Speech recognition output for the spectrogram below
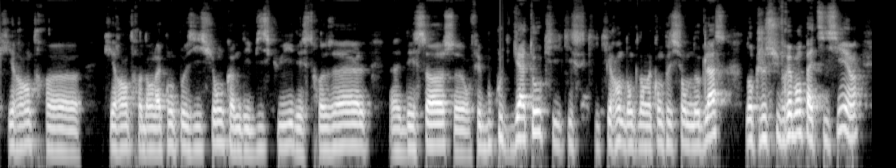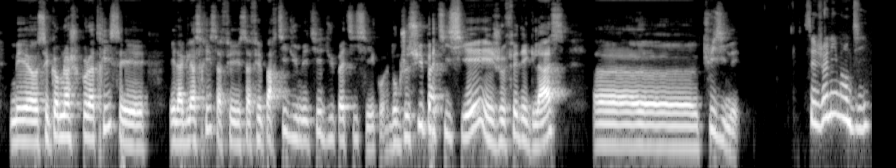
qui rentrent qui rentrent dans la composition comme des biscuits, des streusels, des sauces. On fait beaucoup de gâteaux qui, qui, qui, rentrent donc dans la composition de nos glaces. Donc je suis vraiment pâtissier, hein, mais euh, c'est comme la chocolaterie, c'est et la glacerie, ça fait ça fait partie du métier du pâtissier, quoi. Donc je suis pâtissier et je fais des glaces euh, cuisinées. C'est joliment dit.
